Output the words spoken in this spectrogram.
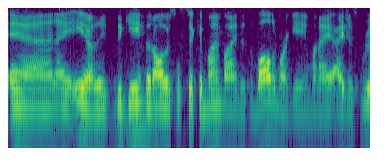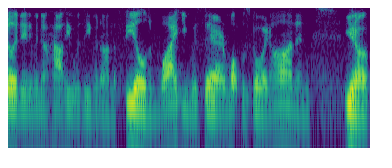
And I, you know, the, the game that always will stick in my mind is the Baltimore game when I, I just really didn't even know how he was even on the field and why he was there and what was going on. And, you know,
